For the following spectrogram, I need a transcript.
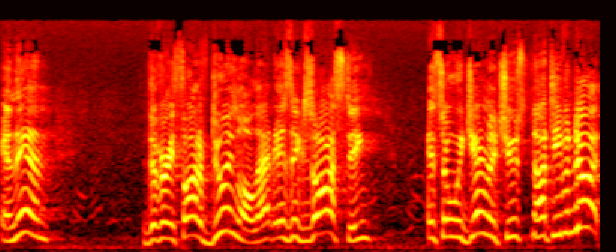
and then the very thought of doing all that is exhausting, and so we generally choose not to even do it.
